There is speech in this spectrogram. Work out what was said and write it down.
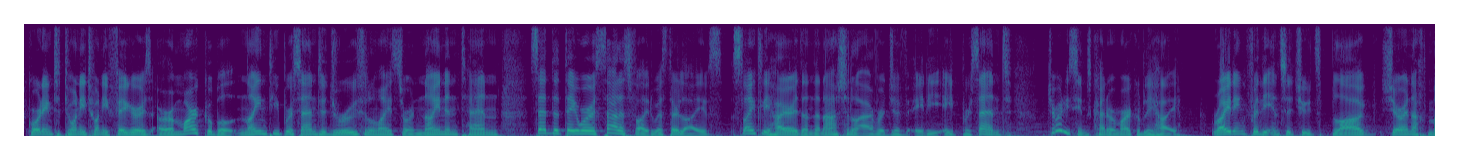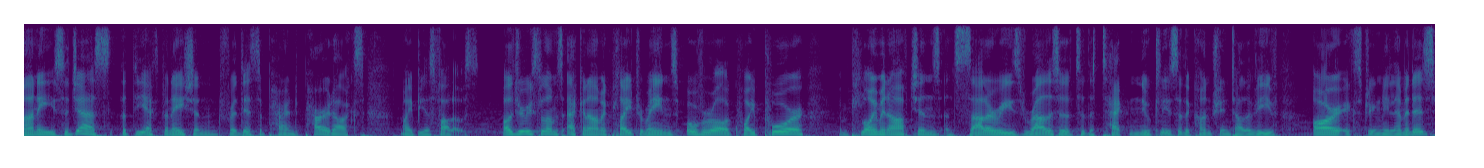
According to 2020 figures, a remarkable 90% of Jerusalemites, or 9 in 10, said that they were satisfied with their lives, slightly higher than the national average of 88%, which already seems kind of remarkably high. Writing for the Institute's blog, Shira Nachmani suggests that the explanation for this apparent paradox might be as follows. While Jerusalem's economic plight remains overall quite poor, employment options and salaries relative to the tech nucleus of the country in Tel Aviv are extremely limited.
